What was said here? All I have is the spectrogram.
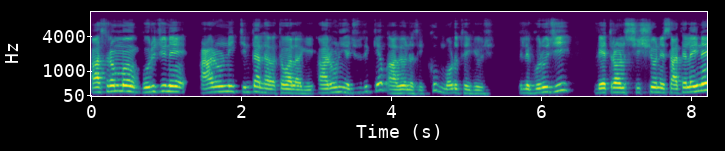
આશ્રમમાં ગુરુજીને આરુણની ચિંતા થવા લાગી. આરુણી હજુ સુધી કેમ આવ્યો નથી? ખૂબ મોડું થઈ ગયું છે. એટલે ગુરુજી બે ત્રણ શિષ્યોને સાથે લઈને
